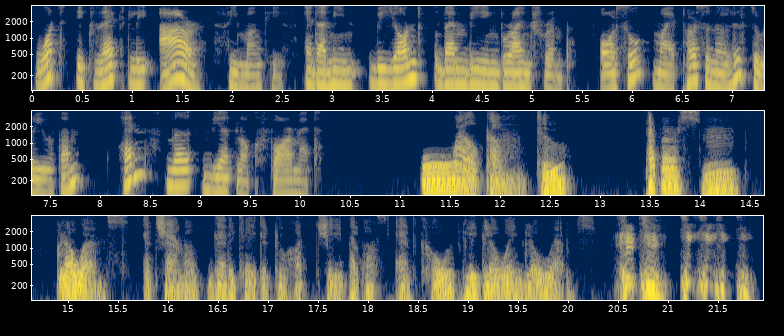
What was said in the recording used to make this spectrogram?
what exactly are sea monkeys? And I mean beyond them being brine shrimp. Also, my personal history with them, hence the Weirdlog format. Welcome to Peppers mm, Glowworms, a channel dedicated to hot chili peppers and coldly glowing glowworms.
